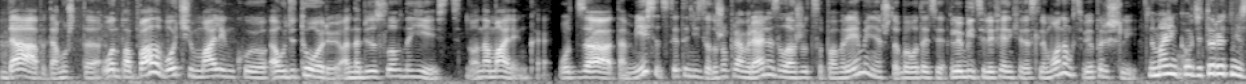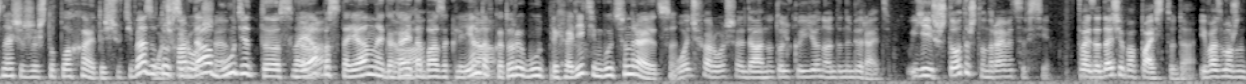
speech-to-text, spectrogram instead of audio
Да, потому что он попал в очень маленькую аудиторию. Она, безусловно, есть, но она маленькая. Вот за там месяц ты это не сделал. Должен прям реально заложиться по времени, чтобы вот эти любители фенхеля с лимоном к тебе пришли. Но маленькая аудитория это не значит же, что плохая. То есть у тебя зато Очень всегда хорошая. будет э, своя Да. постоянная Да. какая-то база клиентов, Да. которые будут приходить, им будет все нравиться. Очень хорошая, да, но только ее надо набирать. Есть что-то, что нравится всем. Твоя задача попасть туда. И, возможно,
